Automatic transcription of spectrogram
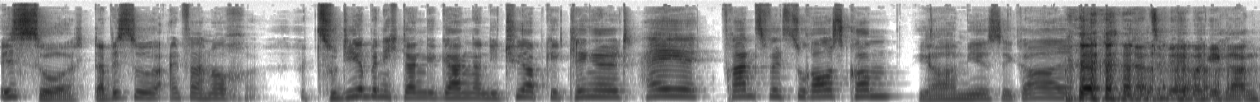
Ist so. Da bist du einfach noch. Zu dir bin ich dann gegangen, an die Tür hab geklingelt. Hey, Franz, willst du rauskommen? Ja, mir ist egal. Und dann sind wir immer gegangen.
